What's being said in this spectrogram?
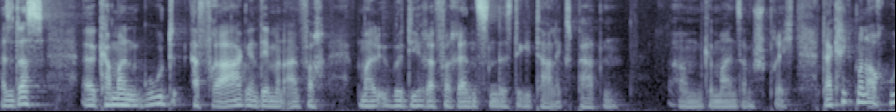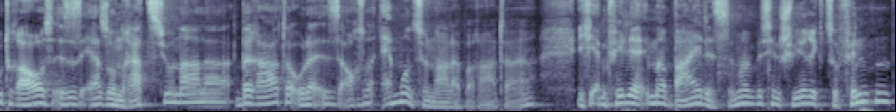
Also das äh, kann man gut erfragen, indem man einfach mal über die Referenzen des Digitalexperten ähm, gemeinsam spricht. Da kriegt man auch gut raus, ist es eher so ein rationaler Berater oder ist es auch so ein emotionaler Berater. Ja? Ich empfehle ja immer beides, immer ein bisschen schwierig zu finden.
